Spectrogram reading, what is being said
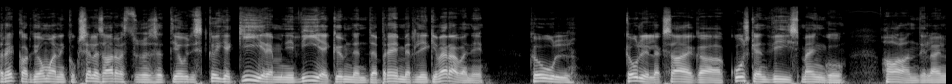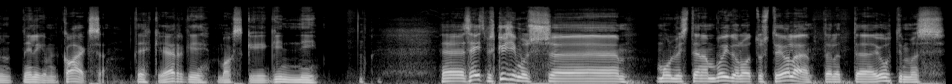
rekordiomanikuks selles arvestuses, et jõudis kõige kiiremini viiekümnenda Premier League'i väravani. Cole Cole'il läks aega kuuskümmend viis mängu, Haalandil ainult nelikümmend kaheksa. tehke järgi, makske kinni. seitsmes küsimus. mul vist enam võidulootust ei ole, te olete juhtimas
